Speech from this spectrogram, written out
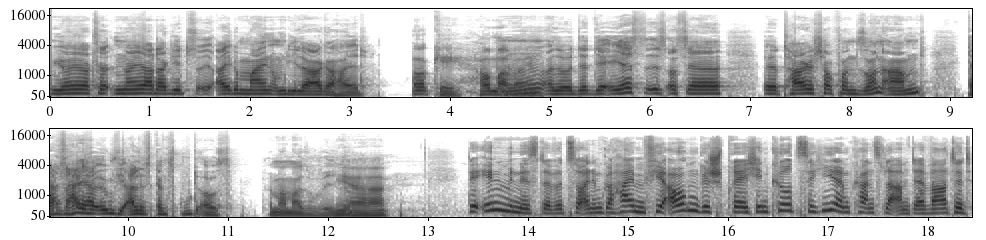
Ja, ja, klar, naja, da geht es allgemein um die Lage halt. Okay, hau mal Ne? rein. Also der, der erste ist aus der äh, Tagesschau von Sonnabend. Da sah ja irgendwie alles ganz gut aus, wenn man mal so will. Ne? Ja. Der Innenminister wird zu einem geheimen Vier-Augen-Gespräch in Kürze hier im Kanzleramt erwartet.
